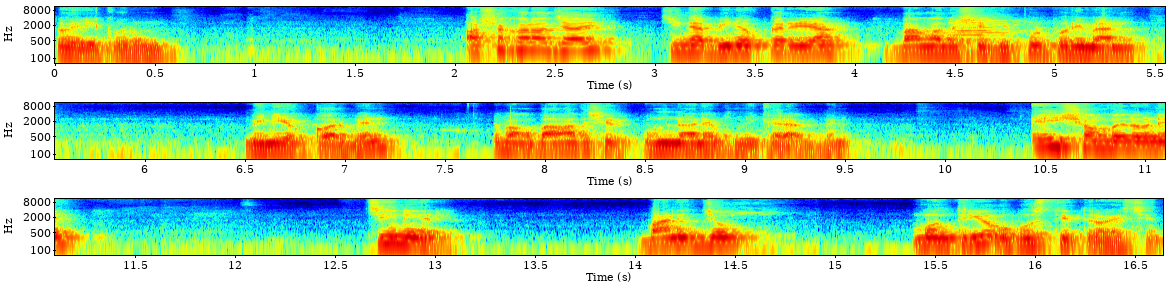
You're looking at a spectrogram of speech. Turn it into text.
তৈরি করুন। আশা করা যায় চীনা বিনিয়োগকারীরা বাংলাদেশে বিপুল পরিমাণ বিনিয়োগ করবেন এবং বাংলাদেশের উন্নয়নে ভূমিকা রাখবেন। এই সম্মেলনে চীনের বাণিজ্য মন্ত্রীও উপস্থিত রয়েছেন।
